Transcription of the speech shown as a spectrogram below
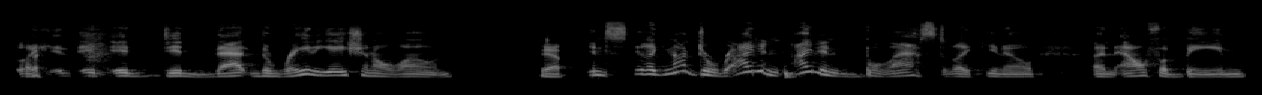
Like it, it, it did that. The radiation alone, yep. in, like not direct. I didn't, I didn't blast like you know an alpha beam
